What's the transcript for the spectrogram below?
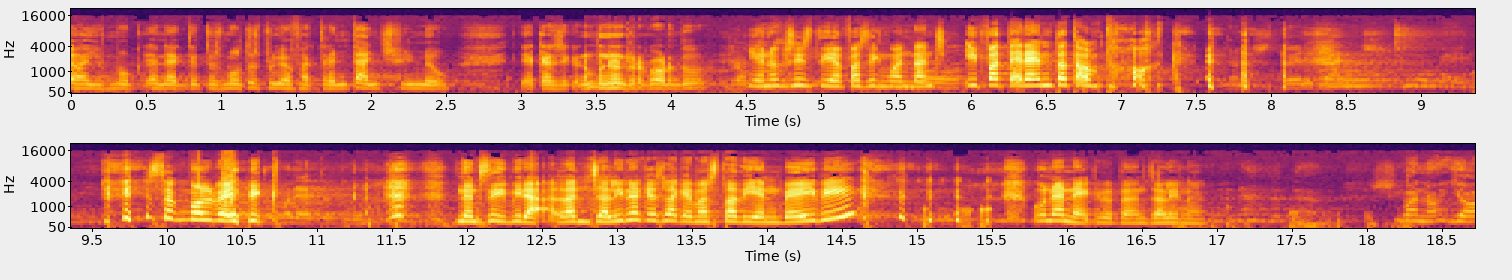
ai, anècdotes moltes, però jo fa 30 anys, fill meu, ja quasi que no me n'en recordo. Però... Jo no existia fa 50 no. anys i fa 30 tampoc. Doncs 30 anys. Soc molt baby. doncs sí, mira, l'Angelina, que és la que m'està dient baby, una anècdota, Angelina. Bueno, jo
